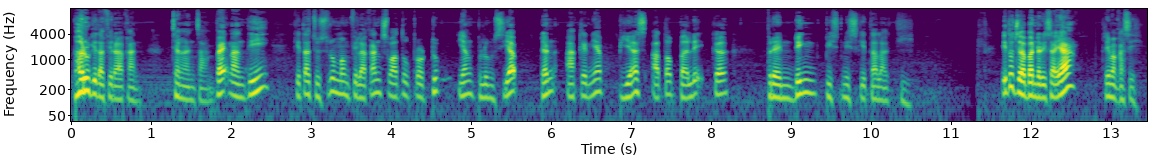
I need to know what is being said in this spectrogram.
Baru kita viralkan. Jangan sampai nanti kita justru memviralkan suatu produk yang belum siap dan akhirnya bias atau balik ke branding bisnis kita lagi. Itu jawaban dari saya. Terima kasih.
